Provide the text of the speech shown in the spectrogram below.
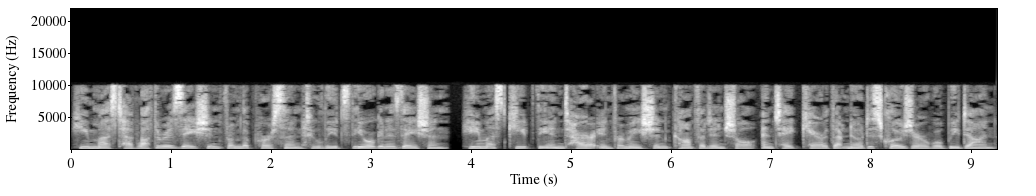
He must have authorization from the person who leads the organization. He must keep the entire information confidential and take care that no disclosure will be done.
